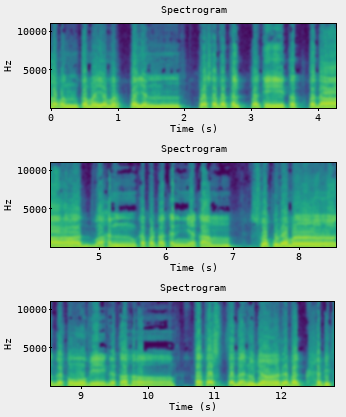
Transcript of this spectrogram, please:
भवन्तमयमर्पयन् प्रसवतल्पके तत्पदाद्वहन् कपटकन्यकाम् स्वपुरमागतो वेगतः ततस्तदनुजारवक्षपित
